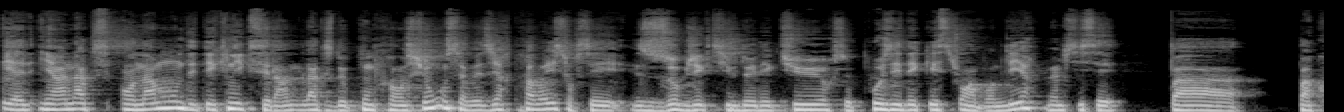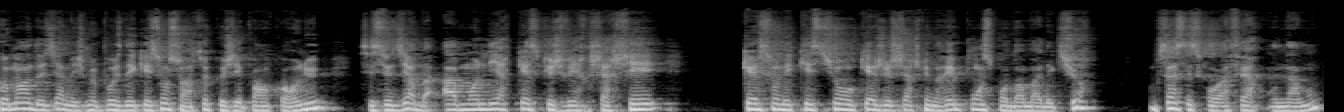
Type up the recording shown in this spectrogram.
Il y, a, un axe en amont des techniques, c'est l'axe de compréhension. Ça veut dire travailler sur ses objectifs de lecture, se poser des questions avant de lire, même si c'est pas pas commun de dire mais je me pose des questions sur un truc que j'ai pas encore lu. C'est se dire bah, avant de lire qu'est-ce que je vais rechercher, quelles sont les questions auxquelles je cherche une réponse pendant ma lecture? Donc ça c'est ce qu'on va faire en amont.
